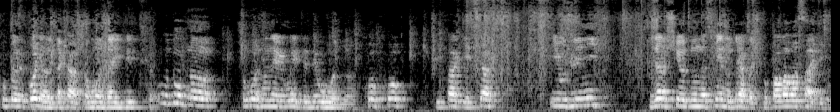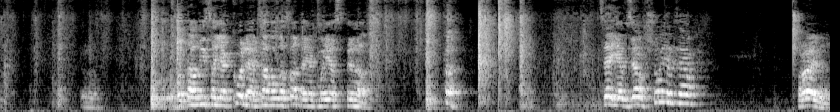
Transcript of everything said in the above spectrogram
купили, поняли, така, що можна і під удобно, що можна нею мити де угодно. Хоп-хоп, і так, і так. І удлініть, Взяв ще одну на сміну тряпочку по волосатій. Бо та лиса як коля, а ця волосата як моя спина. Це я взяв, що я взяв? Правильно,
